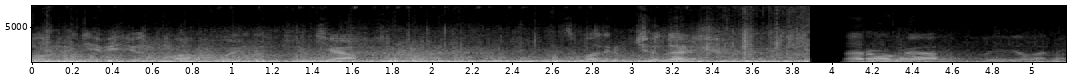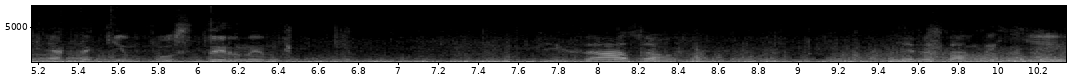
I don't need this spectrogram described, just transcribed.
Он меня ведет по окольным путям. Смотрим, что дальше. Дорога вывела меня к таким пустырным пейзажам. Где-то там такие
